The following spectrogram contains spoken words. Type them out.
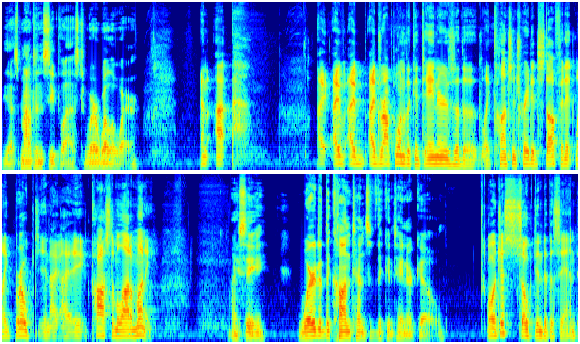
Yes, Mountain Sea Blast. We're well aware. and I, I, I, I, I dropped one of the containers of the like concentrated stuff, and it like broke, and I, I it cost them a lot of money. I see. Where did the contents of the container go? Well, it just soaked into the sand.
